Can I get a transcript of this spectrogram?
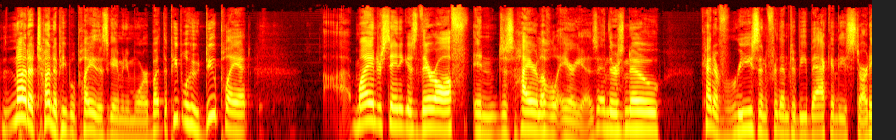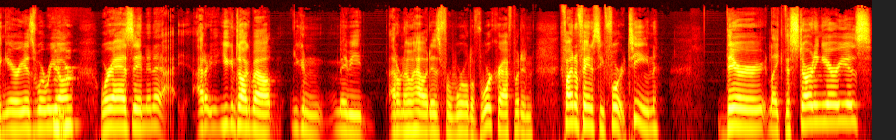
not a ton of people play this game anymore but the people who do play it uh, my understanding is they're off in just higher level areas and there's no kind of reason for them to be back in these starting areas where we are. Whereas in and I, I don't you can talk about you can maybe I don't know how it is for World of Warcraft but in Final Fantasy 14 they're like the starting areas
